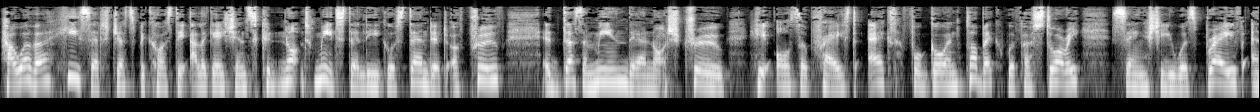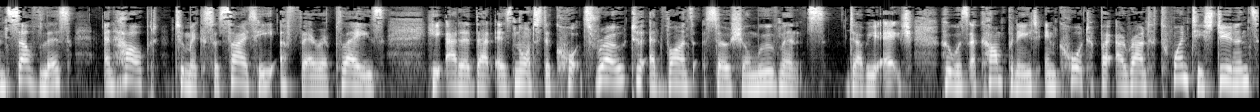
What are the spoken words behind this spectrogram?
However, he said just because the allegations could not meet the legal standard of proof, it doesn't mean they are not true. He also praised X for going public with her story, saying she was brave and selfless and helped to make society a fairer place. He added that it's not the court's role to advance social movements. WH, who was accompanied in court by around 20 students,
